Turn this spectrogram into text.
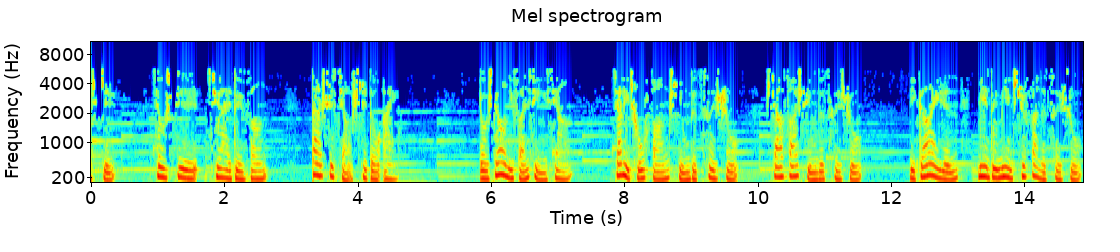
事，就是去爱对方，大事小事都爱。有时候你反省一下。家里厨房使用的次数，沙发使用的次数，你跟爱人面对面吃饭的次数，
